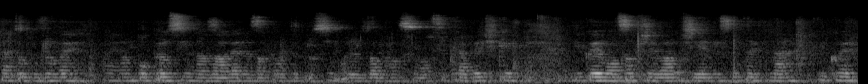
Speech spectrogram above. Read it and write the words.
této budovy. A jenom poprosím na závěr, nezapomeňte prosím odevzdat hlasovací krabičky. Děkuji moc a přeji vám příjemný zbytek dne. Děkuji.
